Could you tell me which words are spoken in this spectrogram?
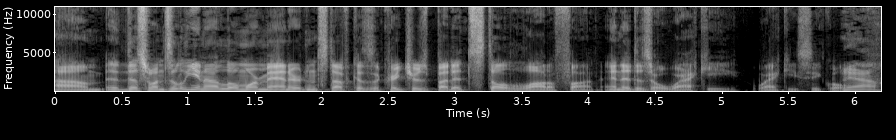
Um, this one's you know a little more mannered and stuff because of the creatures, but it's still a lot of fun and it is a wacky, wacky sequel. Yeah.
